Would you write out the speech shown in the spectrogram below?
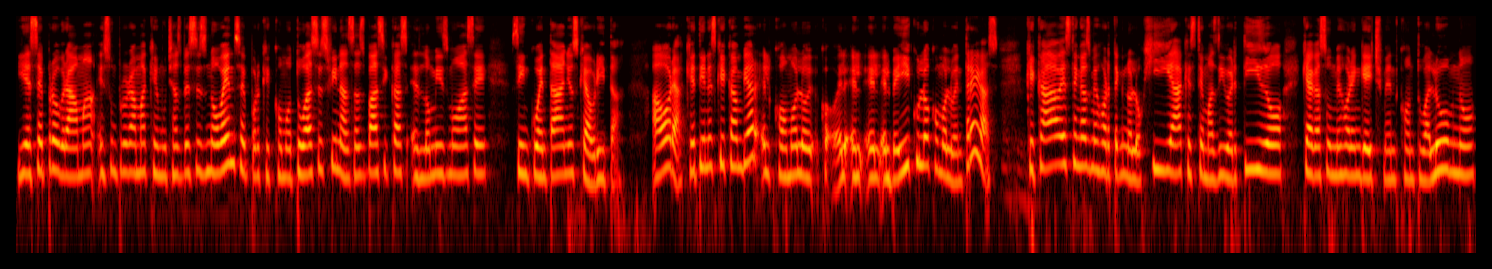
y ese programa es un programa que muchas veces no vence porque como tú haces finanzas básicas es lo mismo hace 50 años que ahorita. Ahora, ¿qué tienes que cambiar? El, cómo lo, el, vehículo, cómo lo entregas. Que cada vez tengas mejor tecnología, que esté más divertido, que hagas un mejor engagement con tu alumno.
